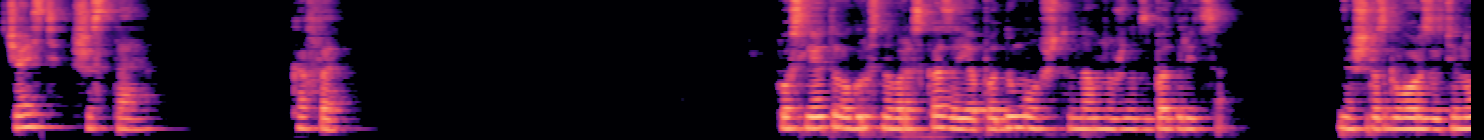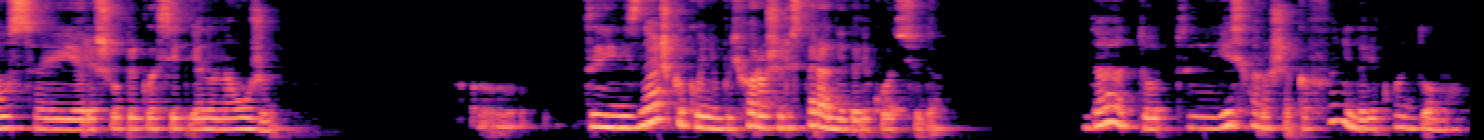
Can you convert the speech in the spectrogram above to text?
Часть шестая. Кафе. После этого грустного рассказа я подумал, что нам нужно взбодриться. Наш разговор затянулся, и я решил пригласить Лену на ужин. «Ты не знаешь какой-нибудь хороший ресторан недалеко отсюда?» «Да, тут есть хорошее кафе недалеко от дома.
